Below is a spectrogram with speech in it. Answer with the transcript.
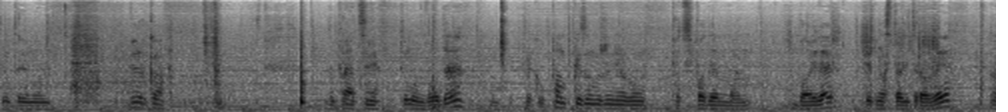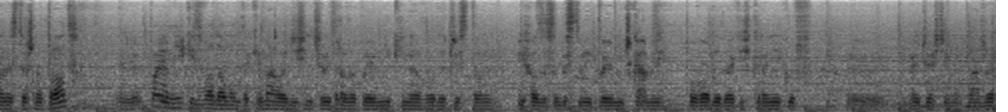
Tutaj mam biurko, do pracy. Tu mam wodę, taką pompkę zanurzeniową. Pod spodem mam boiler 15-litrowy, on jest też na prąd. Pojemniki z wodą, mam takie małe 10-litrowe pojemniki na wodę czystą i chodzę sobie z tymi pojemniczkami po wodę do jakichś kraników, yy, najczęściej na plażę.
